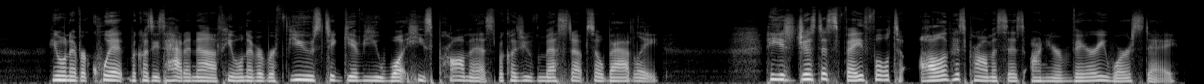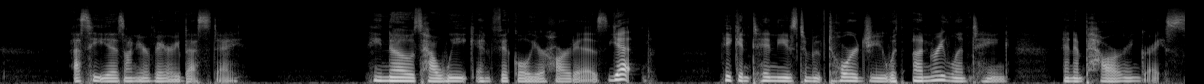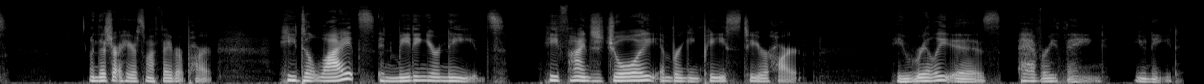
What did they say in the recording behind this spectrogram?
He will never quit because he's had enough. He will never refuse to give you what he's promised because you've messed up so badly. He is just as faithful to all of his promises on your very worst day as he is on your very best day. He knows how weak and fickle your heart is, yet he continues to move towards you with unrelenting and empowering grace. And this right here is my favorite part. He delights in meeting your needs. He finds joy in bringing peace to your heart. He really is everything you need.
